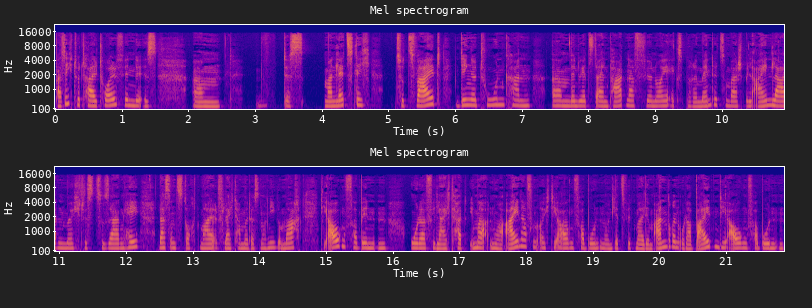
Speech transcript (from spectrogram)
Was ich total toll finde, ist, ähm, dass man letztlich zu zweit Dinge tun kann, ähm, wenn du jetzt deinen Partner für neue Experimente zum Beispiel einladen möchtest, zu sagen, hey, lass uns doch mal, vielleicht haben wir das noch nie gemacht, die Augen verbinden oder vielleicht hat immer nur einer von euch die Augen verbunden und jetzt wird mal dem anderen oder beiden die Augen verbunden.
